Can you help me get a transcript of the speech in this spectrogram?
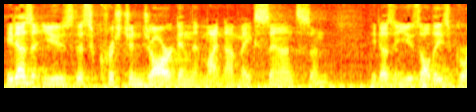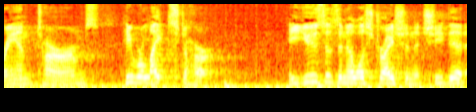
He doesn't use this Christian jargon that might not make sense, and he doesn't use all these grand terms. He relates to her. He uses an illustration that she did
